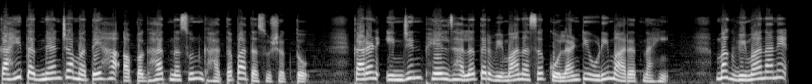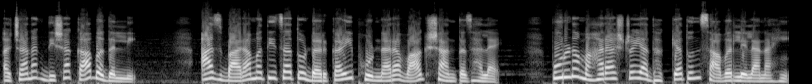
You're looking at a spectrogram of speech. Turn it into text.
काही तज्ज्ञांच्या मते हा अपघात नसून घातपात असू शकतो. कारण इंजिन फेल झालं तर विमान असं कोलांटी उडी मारत नाही. मग विमानाने अचानक दिशा का बदलली? आज बारामतीचा तो डरकाळी फोडणारा वाघ शांत झालाय. पूर्ण महाराष्ट्र या धक्क्यातून सावरलेला नाही.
